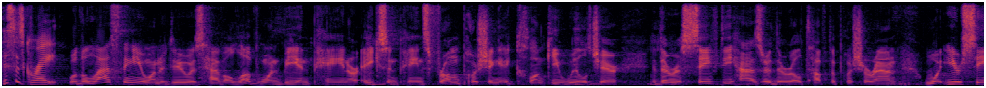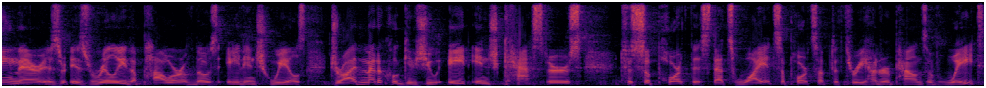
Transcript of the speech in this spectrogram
This is great. Well, the last thing you want to do is have a loved one be in pain or aches and pains from pushing a clunky wheelchair. They're a safety hazard. They're real tough to push around. What you're seeing there is, is really the power of those eight-inch wheels. Drive Medical gives you eight-inch casters to support this. That's why it supports up to 300 pounds of weight.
